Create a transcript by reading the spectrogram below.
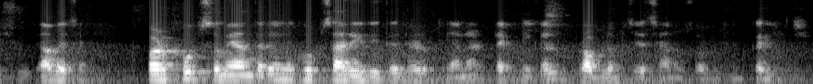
ઇસ્યુઝ આવે છે. પણ ખૂબ સમયાંતરે અને ખૂબ સારી રીતે ઝડપથી આના ટેકનિકલ પ્રોબ્લેમ જે છે, આનું સોલ્યુશન કરીએ છીએ.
